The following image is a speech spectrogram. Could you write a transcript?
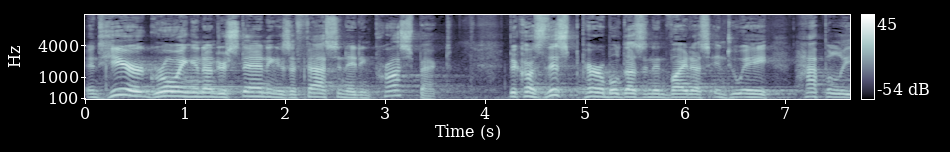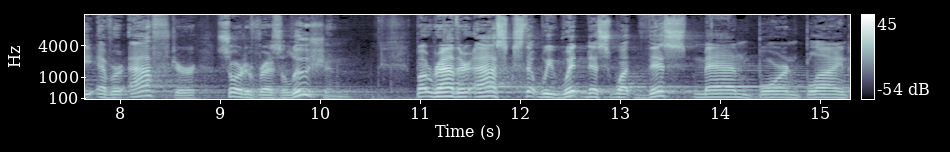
And here, growing in understanding is a fascinating prospect because this parable doesn't invite us into a happily ever after sort of resolution, but rather asks that we witness what this man born blind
